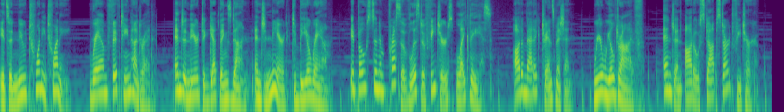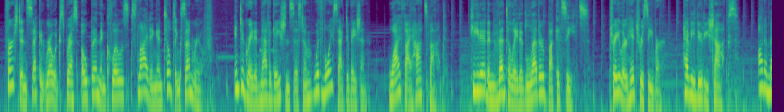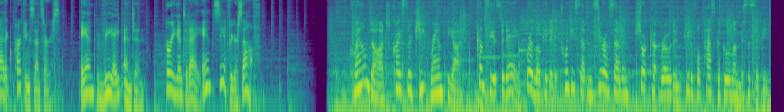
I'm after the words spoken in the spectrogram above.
It's a new 2020 Ram 1500. Engineered to get things done, engineered to be a Ram. It boasts an impressive list of features like these. Automatic transmission, rear wheel drive, engine auto stop start feature, first and second row express open and close sliding and tilting sunroof, integrated navigation system with voice activation, Wi Fi hotspot, heated and ventilated leather bucket seats, trailer hitch receiver, heavy duty shocks, automatic parking sensors, and V8 engine. Hurry in today and see it for yourself. Crown Dodge Chrysler Jeep Ram Fiat. Come see us today. We're located at 2707 Shortcut Road in beautiful Pascagoula, Mississippi.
